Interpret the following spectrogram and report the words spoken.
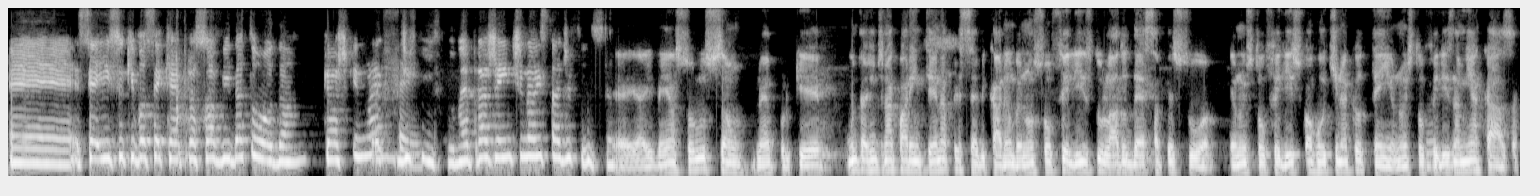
É, se é isso que você quer para sua vida toda. Que eu acho que não é Perfeito. difícil, né? Para a gente não está difícil. É, e aí vem a solução, né? Porque muita gente na quarentena percebe: caramba, eu não sou feliz do lado dessa pessoa, eu não estou feliz com a rotina que eu tenho, não estou feliz na minha casa.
